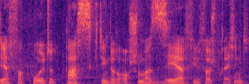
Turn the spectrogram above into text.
Der verkohlte Pass klingt doch auch schon mal sehr vielversprechend.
